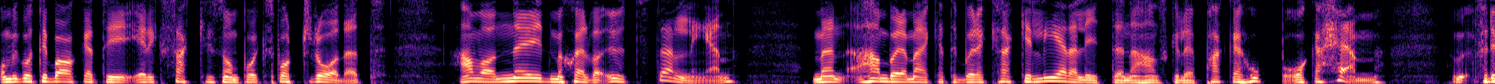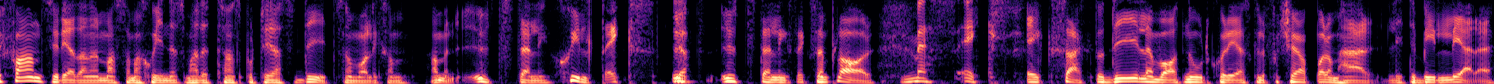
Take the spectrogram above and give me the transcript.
Om vi går tillbaka till Erik Zackrisson på Exportrådet. Han var nöjd med själva utställningen. Men han började märka att det började krackelera lite när han skulle packa ihop och åka hem. För det fanns ju redan en massa maskiner som hade transporterats dit som var liksom, ja men utställning, skylt-X, Ja. ut, utställningsexemplar. Mess-X. Exakt, och dealen var att Nordkorea skulle få köpa de här lite billigare.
